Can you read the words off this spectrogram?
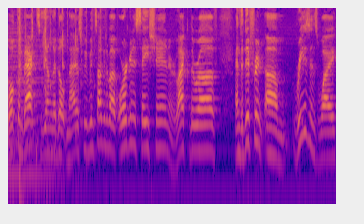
Welcome back to Young Adult Matters. We've been talking about organization or lack thereof and the different um, reasons why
